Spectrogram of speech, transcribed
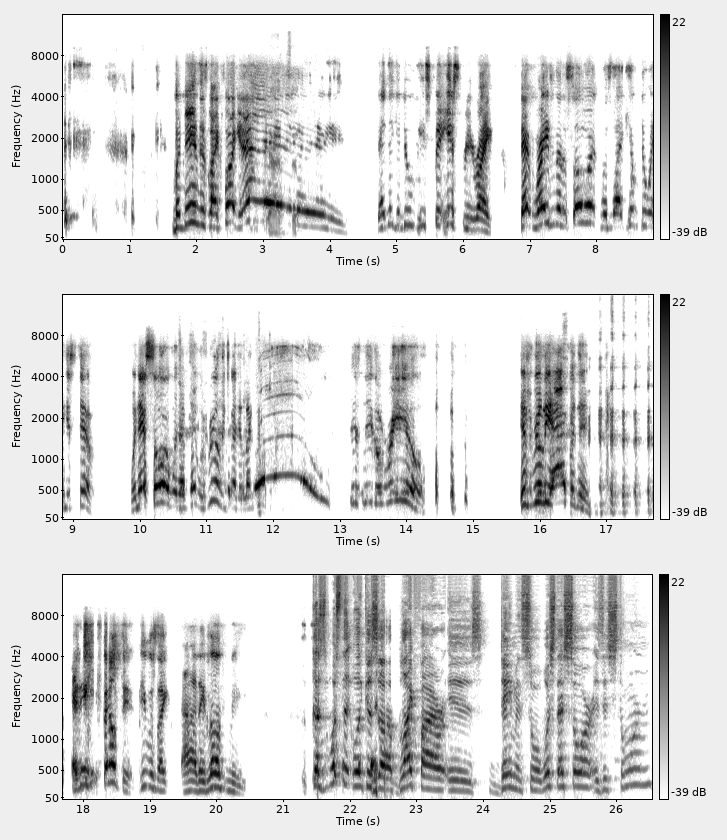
but then it's like fuck it. Hey, that nigga do he spit history right. That raising of the sword was like him doing his step. When that sword went up, they was really excited, like, whoa, this nigga real. it's really happening. and then he felt it. He was like, ah, they love me. Because what's the because uh Blackfyre is Daemon's sword. What's that sword? Is it Storm?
